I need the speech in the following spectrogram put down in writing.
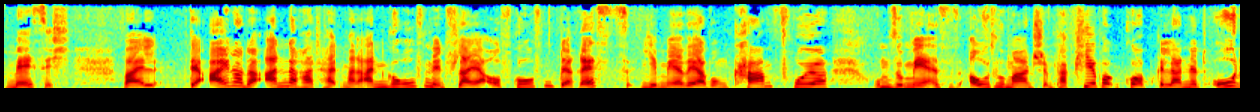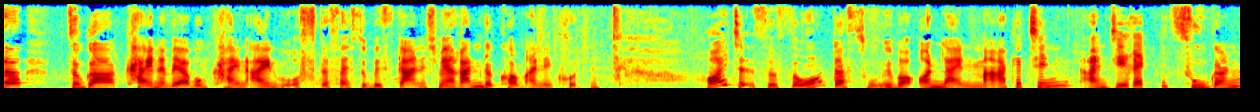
mäßig, weil der ein oder andere hat halt mal angerufen, den Flyer aufgerufen. Der Rest, je mehr Werbung kam früher, umso mehr ist es automatisch im Papierkorb gelandet oder sogar keine Werbung, kein Einwurf. Das heißt, du bist gar nicht mehr rangekommen an den Kunden. Heute ist es so, dass du über Online-Marketing einen direkten Zugang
